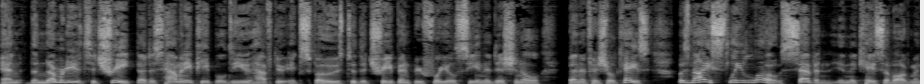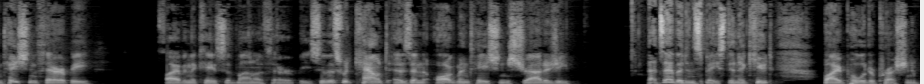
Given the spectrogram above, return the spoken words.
And the number needed to treat, that is, how many people do you have to expose to the treatment before you'll see an additional beneficial case, was nicely low seven in the case of augmentation therapy, five in the case of monotherapy. So this would count as an augmentation strategy. That's evidence based in acute bipolar depression.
